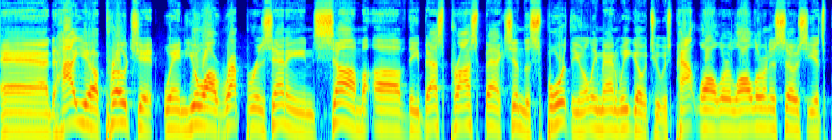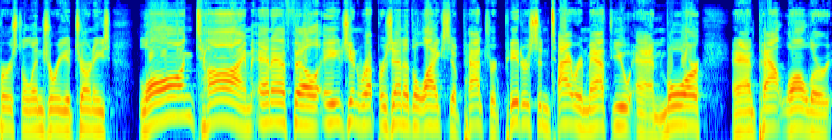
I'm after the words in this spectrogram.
and how you approach it when you are representing some of the best prospects in the sport. The only man we go to is Pat Lawler, Lawler and Associates, personal injury attorneys, long-time NFL agent, represented the likes of Patrick Peterson, Tyrann Mathieu, and more. And Pat Lawler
